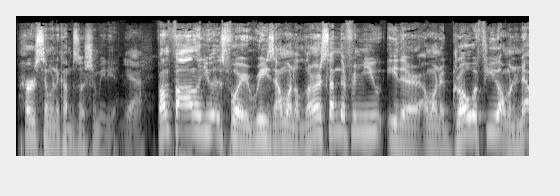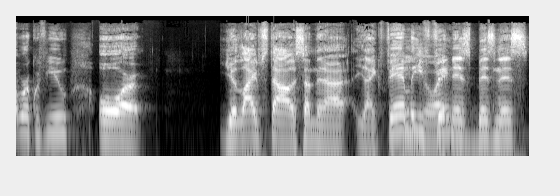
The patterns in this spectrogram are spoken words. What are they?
person when it comes to social media. Yeah. If I'm following you, it's for a reason. I want to learn something from you. Either I want to grow with you, I want to network with you, or your lifestyle is something I like family, Enjoy. fitness, business.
